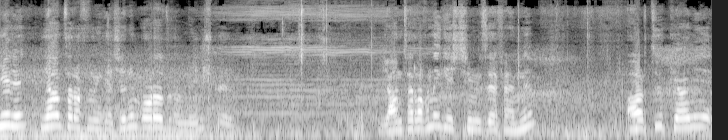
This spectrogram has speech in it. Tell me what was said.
Gelin yan tarafına geçelim. Orada durum neymiş görelim. Yan tarafına geçtiğimizde efendim artık yani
